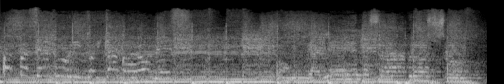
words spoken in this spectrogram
papas en burrito y camarones. Póngale lo sabroso.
